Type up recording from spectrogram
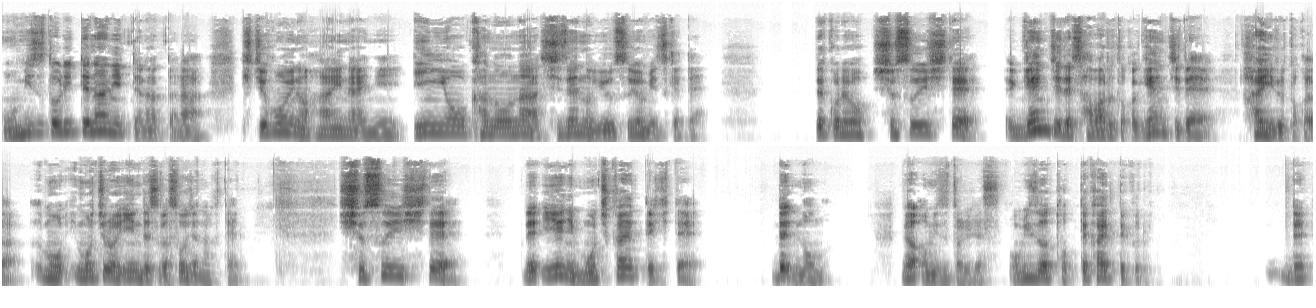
お水取りって何ってなったら、基地方位の範囲内に引用可能な自然の湧水を見つけて、で、これを取水して、現地で触るとか、現地で入るとか、もう、もちろんいいんですが、そうじゃなくて、取水して、で、家に持ち帰ってきて、で、飲む。がお水取りです。お水を取って帰ってくる。で、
